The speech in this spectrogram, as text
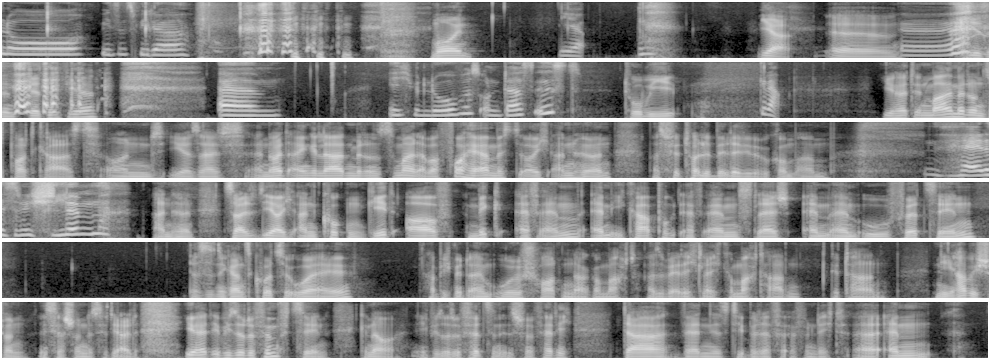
Hallo, wie ist es wieder? Moin. Ja. Ja, äh, Äh, hier sind, wer sind wir? ähm, ich bin Lovis und das ist. Tobi. Genau. Ihr hört den Mal mit uns Podcast und ihr seid erneut eingeladen, mit uns zu malen. Aber vorher müsst ihr euch anhören, was für tolle Bilder wir bekommen haben. Hä, das ist nicht schlimm. Anhören. Solltet ihr euch angucken. Geht auf mic.fm, mik.fm slash mmu14. Das ist eine ganz kurze URL. Habe ich mit einem Urshortener gemacht. Also werde ich gleich gemacht haben, getan. Nee, habe ich schon. Ist ja schon, das ist ja die alte. Ihr hört Episode 15. Genau. Episode 14 ist schon fertig. Da werden jetzt die Bilder veröffentlicht. Äh,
